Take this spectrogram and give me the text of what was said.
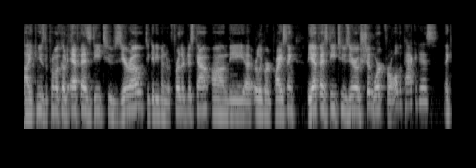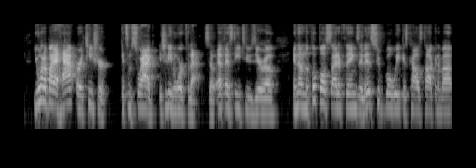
Uh, you can use the promo code FSD20 to get even a further discount on the uh, early bird pricing. The FSD20 should work for all the packages. Like you want to buy a hat or a t-shirt, get some swag. It should even work for that. So FSD20. And then on the football side of things, it is Super Bowl week, as Kyle's talking about.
